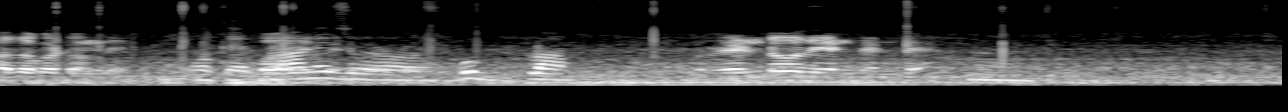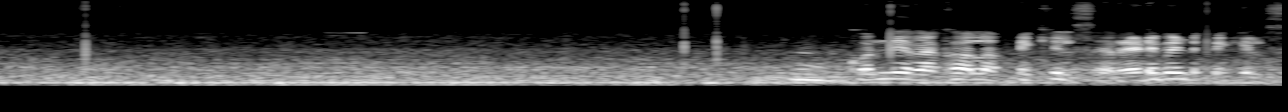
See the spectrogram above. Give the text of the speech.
అదొకటి ఉంది. Okay plan is good plan రెండోది ఏంటంటే కొన్ని రకాల పికిల్స్ రెడీమేడ్ పికిల్స్.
